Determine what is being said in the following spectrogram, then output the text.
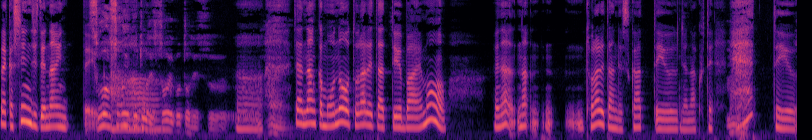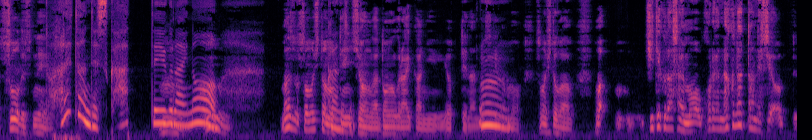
なんか信じてないっていう。そう、そういうことです、そういうことです。はい。じゃあなんか物を取られたっていう場合も、えな、な、ん取られたんですかっていうんじゃなくて、うんえ？っていう、そうですね。取られたんですか？っていうぐらいの、うんうんまずその人のテンションがどのぐらいかによってなんですけども、その人が、わ、聞いてください、もうこれがなくなったんですよって、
